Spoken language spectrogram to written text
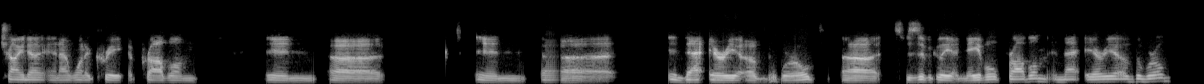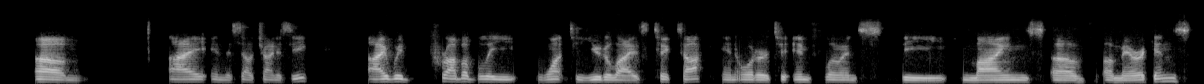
China and I want to create a problem in uh, in uh, in that area of the world, uh, specifically a naval problem in that area of the world. Um, I in the South China Sea, I would probably want to utilize TikTok in order to influence the minds of Americans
